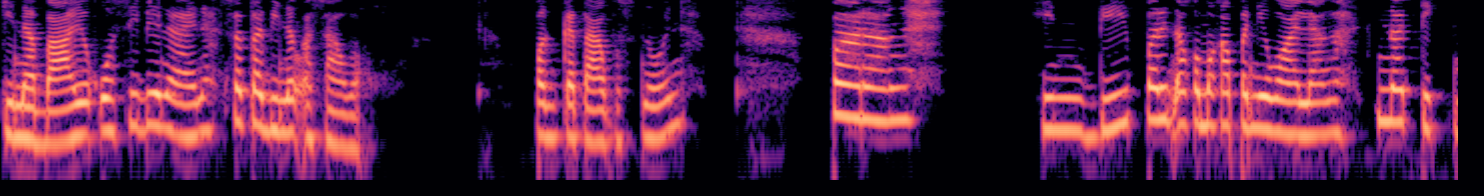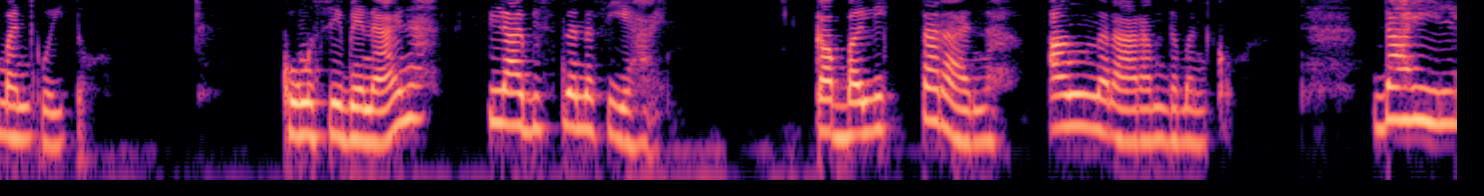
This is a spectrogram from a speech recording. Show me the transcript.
Kinabayo ko si binan sa tabi ng asawa ko. Pagkatapos noon, parang hindi pa rin ako makapaniwalang natikman ko ito. Kung si Benan, labis na nasiyahan. Kabaliktaran ang nararamdaman ko. Dahil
